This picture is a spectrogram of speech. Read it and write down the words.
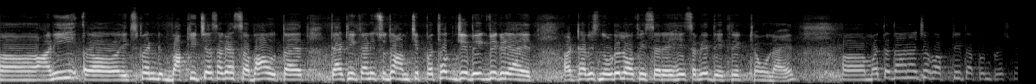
आणि एक्सपेंड बाकीच्या सगळ्या सभा होत आहेत. त्या ठिकाणी सुद्धा आमचे पथक जे वेगवेगळे आहेत अठ्ठावीस नोडल ऑफिसर आहे हे सगळे देखरेख ठेवून आहेत. मतदानाच्या बाबतीत आपण प्रश्न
